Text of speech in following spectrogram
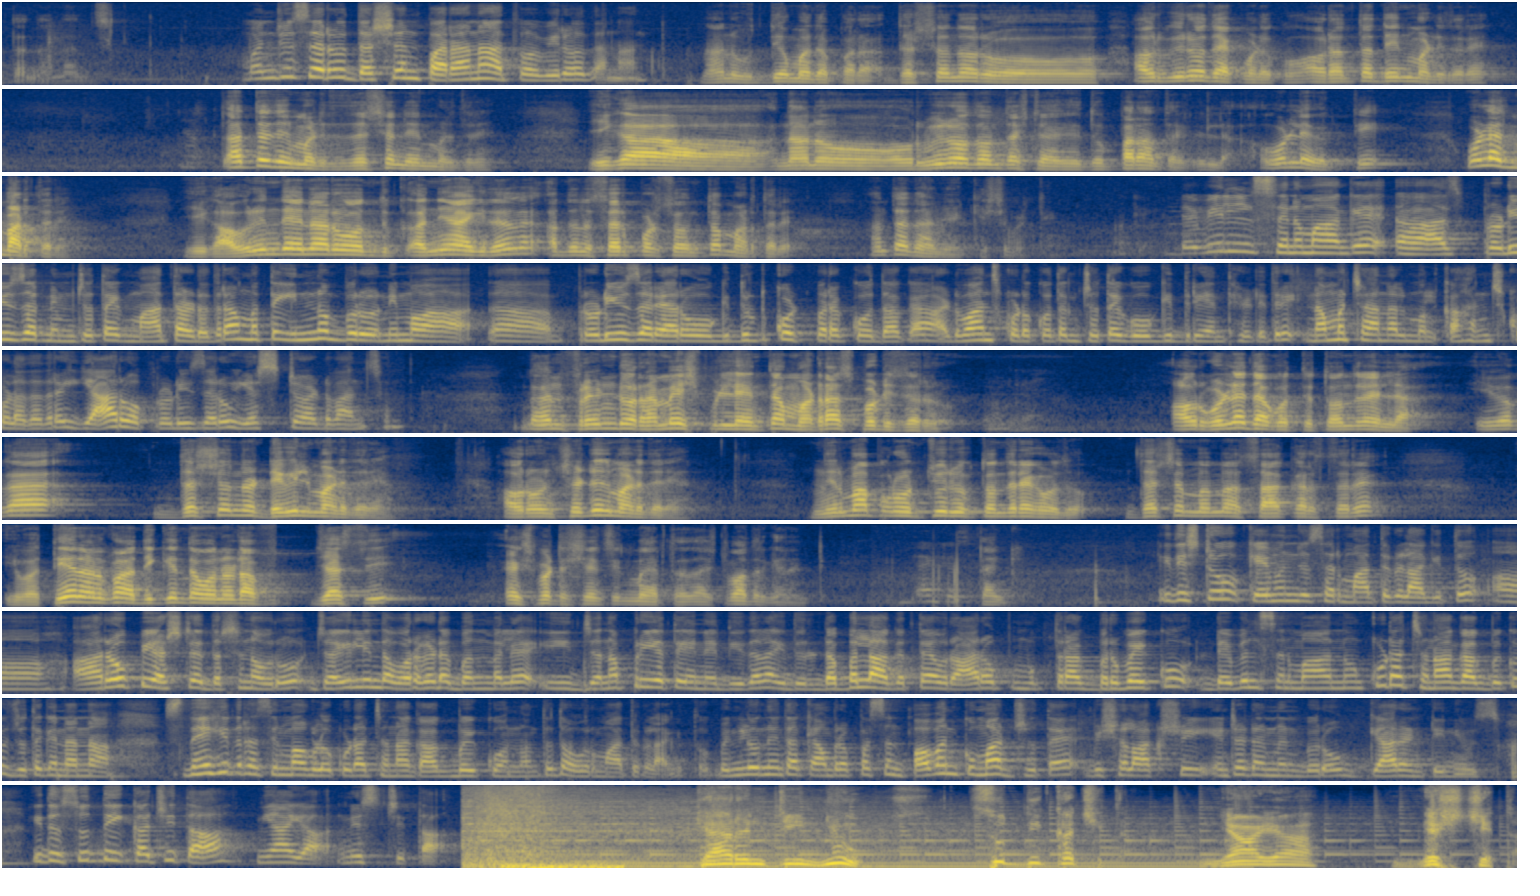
ಅಂತ ನನ್ನ ಅನಿಸಿಕೆ ಮಂಜು ಸರ್ ದರ್ಶನ್ ಪರನಾ ಅಥವಾ ವಿರೋಧನಾ ಅಂತ? ನಾನು ಉದ್ಯಮದ ಪರ. ದರ್ಶನ್ ಅವರು ಅವ್ರ ವಿರೋಧ ಯಾಕೆ ಮಾಡಬೇಕು? ಅವ್ರು ಅಂಥದ್ದೇನು ಮಾಡಿದ್ದಾರೆ? ಅಂಥದ್ದೇನು ಮಾಡಿದ್ದಾರೆ? ದರ್ಶನ್ ಏನು ಮಾಡಿದ್ದಾರೆ? ಈಗ ನಾನು ಅವ್ರ ವಿರೋಧ ಅಂತ ಅಷ್ಟೇ ಆಗಿದ್ದು ಪರ ಅಂತ ಇಲ್ಲ ಒಳ್ಳೆ ವ್ಯಕ್ತಿ. ಒಳ್ಳೇದು ಮಾಡ್ತಾರೆ. ಈಗ ಅವರಿಂದ ಏನಾದ್ರು ಒಂದು ಅನ್ಯಾಯ ಆಗಿದೆ ಅಂದರೆ ಅದನ್ನು ಸರಿಪಡಿಸುವಂತ ಮಾಡ್ತಾರೆ ಅಂತ ನಾನು ಹೇಳಕ್ಕೆ ಇಷ್ಟಪಡ್ತೀನಿ. ಡೆವಿಲ್ ಸಿನಿಮಾಗೆ ಆಸ್ ಪ್ರೊಡ್ಯೂಸರ್ ನಿಮ್ಮ ಜೊತೆಗೆ ಮಾತಾಡಿದ್ರ ಮತ್ತೆ ಇನ್ನೊಬ್ಬರು ನಿಮ್ಮ ಪ್ರೊಡ್ಯೂಸರ್ ಯಾರೋ ಹೋಗಿ ದುಡ್ಡು ಕೊಟ್ಟು ಬರಕ್ಕೆ ಹೋದಾಗ ಅಡ್ವಾನ್ಸ್ ಕೊಡಕ್ಕೆ ಹೋದಾಗ ಜೊತೆಗೆ ಹೋಗಿದ್ರಿ ಅಂತ ಹೇಳಿದ್ರಿ ನಮ್ಮ ಚಾನಲ್ ಮೂಲಕ ಹಂಚ್ಕೊಳ್ಳೋದಾದ್ರೆ ಯಾರು ಆ ಪ್ರೊಡ್ಯೂಸರು ಎಷ್ಟು ಅಡ್ವಾನ್ಸ್ ಅಂತ? ನನ್ನ ಫ್ರೆಂಡು ರಮೇಶ್ ಪಿಳ್ಳೆ ಅಂತ ಮಡ್ರಾಸ್ ಪ್ರೊಡ್ಯೂಸರು ಅವ್ರಿಗೆ ಒಳ್ಳೇದಾಗುತ್ತೆ ತೊಂದರೆ ಇಲ್ಲ. ಇವಾಗ ದರ್ಶನ್ ಡೆವಿಲ್ ಮಾಡಿದ್ದಾರೆ. ಅವ್ರು ಒಂದು ಶೆಡ್ಯೂಲ್ ಮಾಡಿದ್ದಾರೆ. ನಿರ್ಮಾಪಕರು ಒಂಚೂರು ಇವಾಗ ತೊಂದರೆ ಆಗ್ಬೋದು. ದರ್ಶನ್ ಮಮ್ಮ ಸಹಕರಿಸ್ತಾರೆ. ಇವತ್ತೇನು ಅನ್ಕೊಂಡು ಅದಕ್ಕಿಂತ ಒನ್ ಆ್ಯಂಡ್ ಹಾಫ್ ಜಾಸ್ತಿ ಎಕ್ಸ್ಪೆಕ್ಟೇಷನ್ ಸಿನಿಮಾ ಇರ್ತದೆ ಅಷ್ಟು ಮಾತ್ರ ಗ್ಯಾರಂಟಿ ಥ್ಯಾಂಕ್ ಯು ಇದಿಷ್ಟು ಕೆ ಮಂಜು ಸರ್ ಮಾತುಗಳಾಗಿತ್ತು. ಆರೋಪಿ ಅಷ್ಟೇ ದರ್ಶನ್ ಅವರು. ಜೈಲಿಂದ ಹೊರಗಡೆ ಬಂದಮೇಲೆ ಈ ಜನಪ್ರಿಯತೆ ಏನಿದೆಯಲ್ಲ, ಇದು ಡಬಲ್ ಆಗುತ್ತೆ. ಅವರು ಆರೋಪ ಮುಕ್ತರಾಗಿ ಬರಬೇಕು. ಡೆವಿಲ್ ಸಿನಿಮಾನು ಕೂಡ ಚೆನ್ನಾಗಾಗಬೇಕು. ಜೊತೆಗೆ ನನ್ನ ಸ್ನೇಹಿತರ ಸಿನಿಮಾಗಳು ಕೂಡ ಚೆನ್ನಾಗಾಗಬೇಕು ಅನ್ನೋಂಥದ್ದು ಅವ್ರ ಮಾತುಗಳಾಗಿತ್ತು. ಬೆಂಗಳೂರಿನಿಂದ ಕ್ಯಾಮ್ರಾ ಪರ್ಸನ್ ಪವನ್ ಕುಮಾರ್ ಜೊತೆ Vishalakshi entertainment bureau guarantee news. ಇದು ಸುದ್ದಿ ಖಚಿತ, ನ್ಯಾಯ ನಿಶ್ಚಿತ. ಗ್ಯಾರಂಟಿ ನ್ಯೂಸ್, ಸುದ್ದಿ ಖಚಿತ, ನ್ಯಾಯ ನಿಶ್ಚಿತ.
